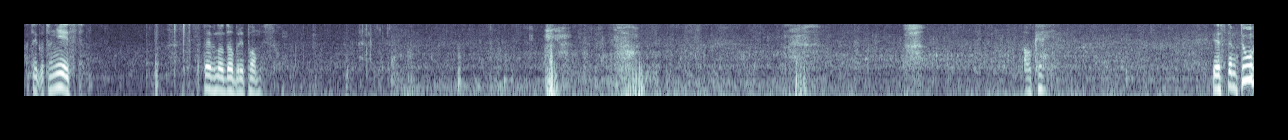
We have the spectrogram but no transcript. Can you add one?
Dlatego to nie jest pewno dobry pomysł. Okej. Jestem tu,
